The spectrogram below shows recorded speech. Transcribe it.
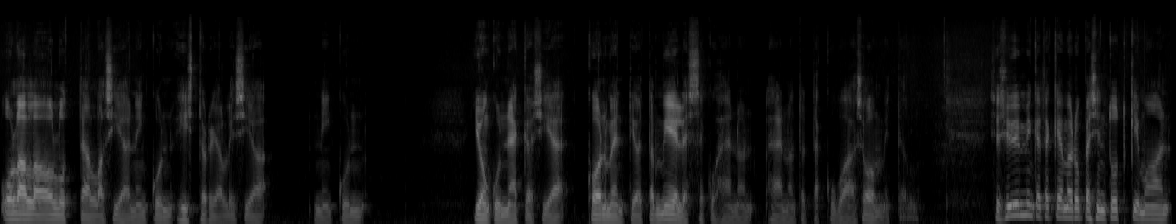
Olalla ollut tällaisia niin kuin, historiallisia niin kuin, jonkunnäköisiä konventioita mielessä, kun hän on, hän on tätä kuvaa sommitellut. Se syy, minkä takia mä rupesin tutkimaan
